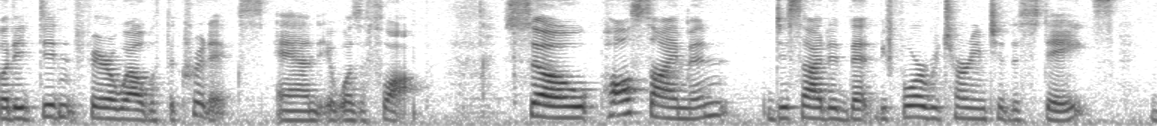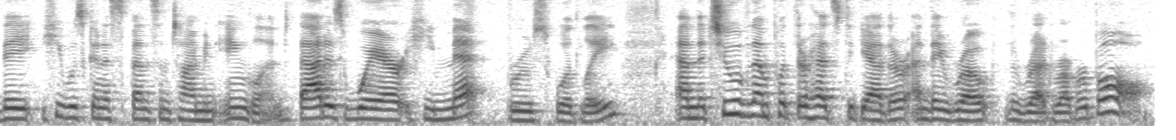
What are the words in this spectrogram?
but it didn't fare well with the critics and it was a flop. So Paul Simon decided that before returning to the States, they, he was going to spend some time in England. That is where he met Bruce Woodley, and the two of them put their heads together and they wrote The Red Rubber Ball.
